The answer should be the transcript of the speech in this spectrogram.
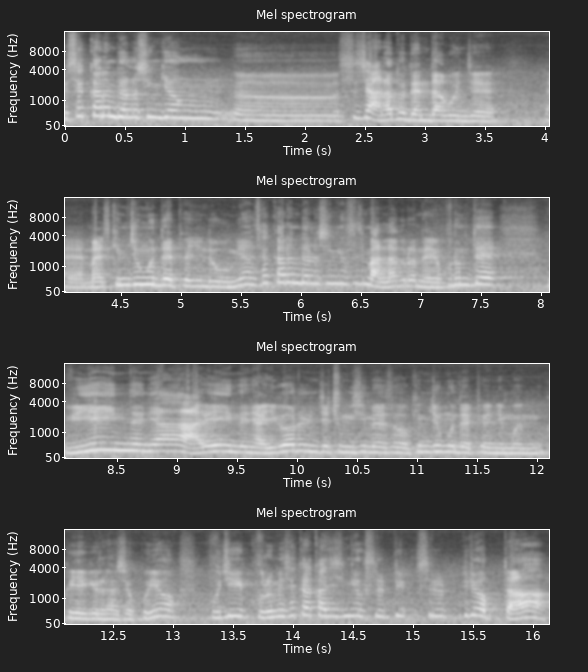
그 색깔은 별로 신경 어, 쓰지 않아도 된다고 이제 예, 말 김중근 대표님도 보면 색깔은 별로 신경 쓰지 말라 그러네요. 구름대 위에 있느냐 아래에 있느냐 이거를 이제 중심에서 김중근 대표님은 그 얘기를 하셨고요. 굳이 구름의 색깔까지 신경 쓸, 쓸 필요 없다.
